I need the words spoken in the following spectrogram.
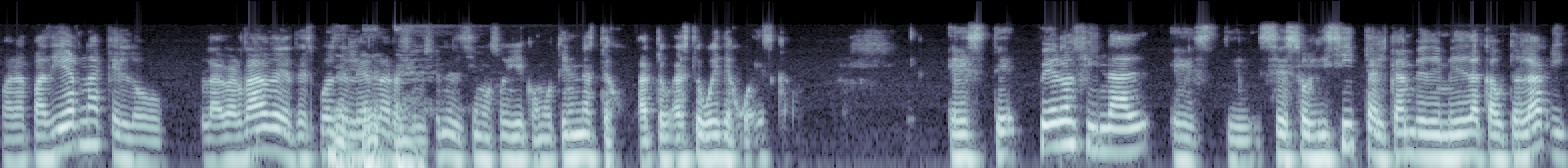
para Padierna, que lo, la verdad, de- después de leer las resoluciones decimos, oye, ¿cómo tienen a este, a a este güey de juez, cabrón? Este, pero al final este, se solicita el cambio de medida cautelar y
